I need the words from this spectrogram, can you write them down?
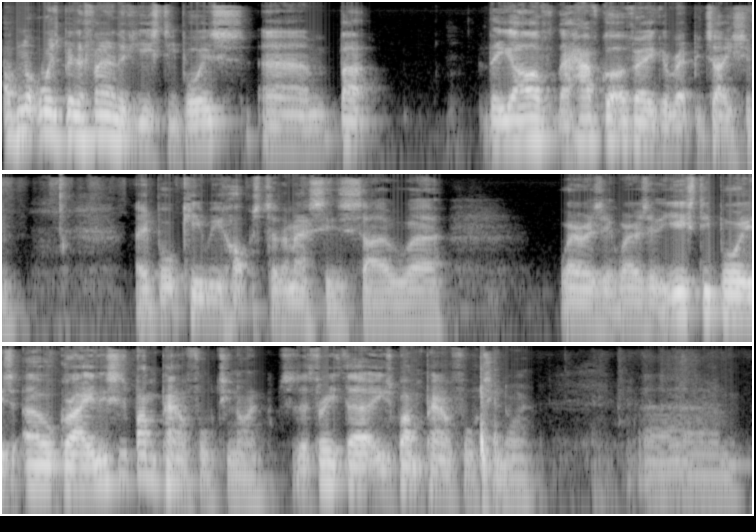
I've not always been a fan of Yeastie Boys, um, but they are they have got a very good reputation. They brought Kiwi hops to the masses. So uh, where is it? Where is it? Yeastie Boys Earl Grey. This is one pound forty nine. So the three thirty is one pound forty nine. Um,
